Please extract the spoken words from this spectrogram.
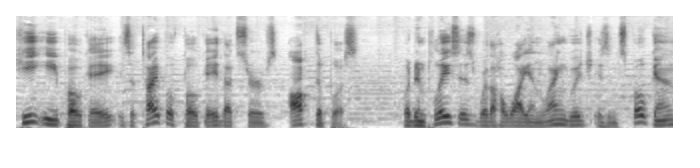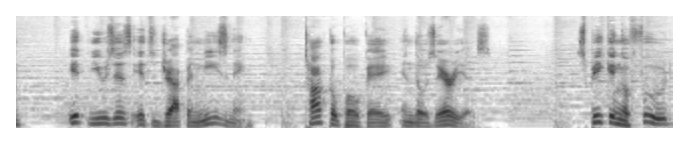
He'e poke is a type of poke that serves octopus, but in places where the Hawaiian language isn't spoken, it uses its Japanese name, tako poke in those areas. Speaking of food,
